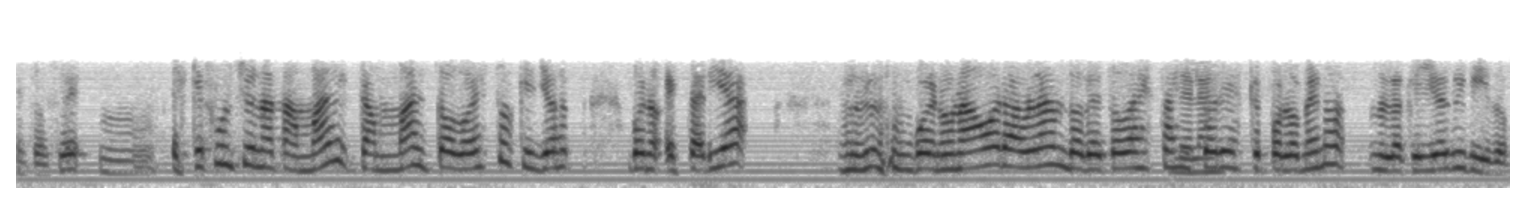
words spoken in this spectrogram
Entonces, mm, es que funciona tan mal, tan mal todo esto que yo, bueno, estaría, bueno, una hora hablando de todas estas De la- historias que por lo menos lo que yo he vivido.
